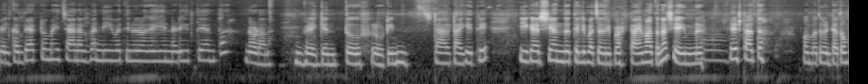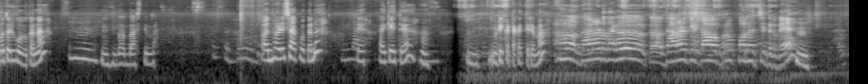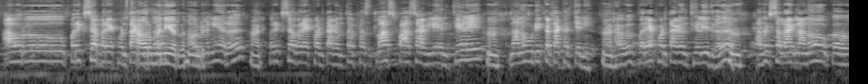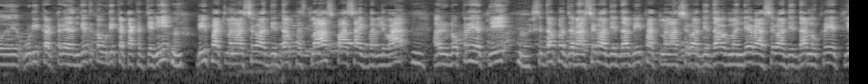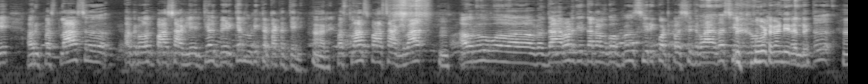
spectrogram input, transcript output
Welcome back to my channel ಬನ್ನಿ ಇವತ್ತಿನೊಳಗೆ ಏನು ನಡೆಯುತ್ತೆ ಅಂತ ನೋಡೋಣ. ಬೆಳಗ್ಗೆಂತೂ ರೂಟೀನ್ ಸ್ಟಾರ್ಟ್ ಆಗೈತ್ರಿ. ಈಗ ಅರ್ಶಿ ಅಂದು ತಲೆ ಬಚ್ಚದ್ರಿಪ್ಪ ಟೈಮ್ ಆತನ ಅರ್ಶಿ ಎಷ್ಟು ಆತ? ಒಂಬತ್ತು ಗಂಟೆ ಆತ. ಒಂಬತ್ತುವರೆಗೆ ಹೋಗ್ಬೇಕನ? ಹ್ಞೂ ಬಾ ಬಾಸ್ತಿಂಬ ಒಂದು ಹೊಳಿ ಸಾಕ್ಬೇಕನ? ಏ ಹಾಕೈತೆ ಹಾಂ ಹ್ಞೂ ನುಡಿ ಕಟ್ಟಕತ್ತೀರಮ್ಮ? ಧಾರವಾಡದಾಗ ಧಾರವಾಡ ಒಬ್ಬರು ಫೋನ್ ಹಚ್ಚಿದ್ರು ಬೇ. ಹ್ಞೂ ಅವರು ಪರೀಕ್ಷಾ ಬರೆಯಕ್ ಹೊಂಟಾಗ ಅವ್ರ ಮನೆಯವರು ಹ್ಞೂ ರೀ. ಮನೆಯವರು ಹಾಂ ರೀ. ಪರೀಕ್ಷಾ ಬರೆಯಕ್ ಹೊಂಟಾಗಂತ ಫಸ್ಟ್ ಕ್ಲಾಸ್ ಪಾಸ್ ಆಗ್ಲಿ ಅಂತೇಳಿ ಹೇಳಿ ನಾನು ಉಡಿ ಕಟ್ಟಾಕತ್ತೇನಿ. ಹಾಂ ರೀ. ಅವ್ರು ಬರೆಯಕ್ ಹೊಂಟಾಗ ಅಂತ ಹೇಳಿದ್ರು ಅದ್ರ ಸಲಾಗಿ ನಾನು ಕ- ಉಡಿ ಕಟ್ಟ ಅಂದಿದ್ಕ ಉಡಿ ಕಟ್ಟಾಕತ್ತೇನಿ. ಬಿ ಪಾತ್ಮನ ಆಶೀರ್ವಾದಿದ್ದ ಫಸ್ಟ್ ಕ್ಲಾಸ್ ಪಾಸ್ ಆಗಿ ಬರ್ಲಿವ. ಅವ್ರಿಗೆ ನೌಕರಿ ಹತ್ಲಿ. ಸಿದ್ದಪ್ಪ ಜನ ಆಶೀರ್ವಾದಿದ್ದ ಬಿ ಪಾತ್ಮನ ಆಶೀರ್ವಾದಿದ್ದ ಅವ್ರ ಮಂದಿಯಾಗ ಆಶೀರ್ವಾದಿದ್ದ ನೌಕರಿ ಹತ್ಲಿ. ಅವ್ರಿಗೆ ಫಸ್ಟ್ ಕ್ಲಾಸ್ ಅದ್ರೊಳಗೆ ಪಾಸ್ ಆಗ್ಲಿ ಅಂತೇಳಿ ಹೇಳಿ ಉಡಿ ಕಟ್ಟಾಕತ್ತೇನಿ. ಹಾಂ ರೀ. ಫಸ್ಟ್ ಕ್ಲಾಸ್ ಪಾಸ್ ಆಗ್ಲಿವ? ಅವರು ಧಾರವಾಡದಿಂದ ನಮ್ಗೊಬ್ರು ಸೀರೆ ಕೊಟ್ಟು ಕಳ್ಸಿದ್ರು ಅದ ಸೀರೆ ಉಟ್ಕೊಂಡಿರಲ್ರಿ.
